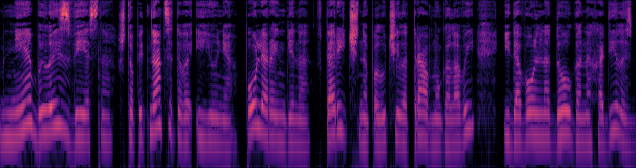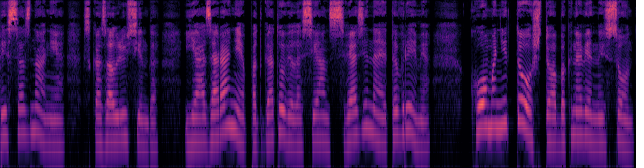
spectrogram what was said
Мне было известно, что 15 июня Поля Рендина вторично получила травму головы и довольно долго находилась без сознания, сказал Люсинда. Я заранее подготовила сеанс связи на это время. Кома не то, что обыкновенный сон.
